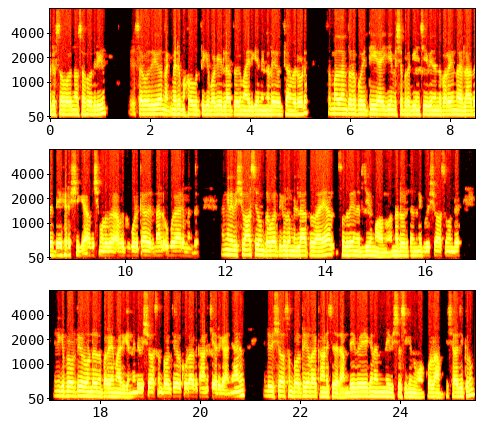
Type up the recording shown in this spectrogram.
ഒരു സഹോദരനോ സഹോദരിയും സഹോദരിയോ നഗ്നരും മഹോവൃത്തിക്ക് പകയില്ലാത്തവരുമായിരിക്കും നിങ്ങളെ ഒരുത്താൻ അവരോട് സമാധാനത്തോടെ പോയി തീ കായുകയും വിശപ്പെടുകയും ചെയ്യുവിൻ എന്ന് പറയുന്നതല്ലാതെ ദേഹരക്ഷയ്ക്ക് ആവശ്യമുള്ളത് അവർക്ക് കൊടുക്കാതിരുന്നാൽ ഉപകാരമുണ്ട്. അങ്ങനെ വിശ്വാസവും പ്രവർത്തികളും ഇല്ലാത്തതായാൽ സ്വതവേ നിർജീവമാവുന്നു എന്നാൽ ഒരു തന്നെക്ക് വിശ്വാസമുണ്ട് എനിക്ക് പ്രവർത്തികളുണ്ട് എന്ന് പറയുമായിരിക്കും. നിന്റെ വിശ്വാസം പ്രവർത്തികൾ കൂടാതെ കാണിച്ചു തരിക. ഞാനും എന്റെ വിശ്വാസം പ്രവർത്തികളാ കാണിച്ചു തരാം. ദൈവവേഗൻ എന്ന് നീ വിശ്വസിക്കുന്നുവോ? കൊള്ളാം. പിശാചിക്കളും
